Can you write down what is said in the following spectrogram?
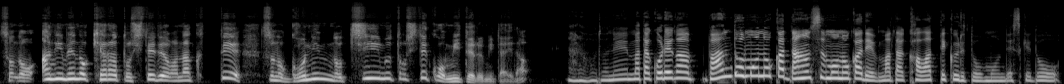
そのアニメのキャラとしてではなくてその5人のチームとしてこう見てるみたいな。なるほどね。またこれがバンドものかダンスものかでまた変わってくると思うんですけど。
